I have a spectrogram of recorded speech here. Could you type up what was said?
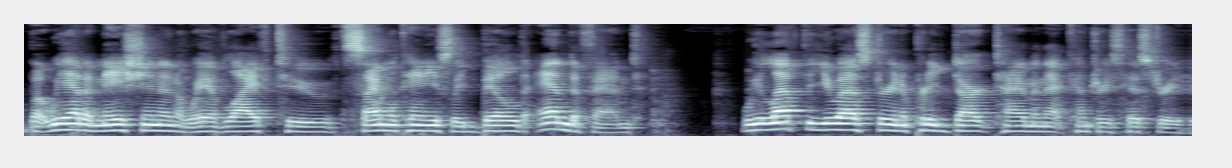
But we had a nation and a way of life to simultaneously build and defend. We left the US during a pretty dark time in that country's history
